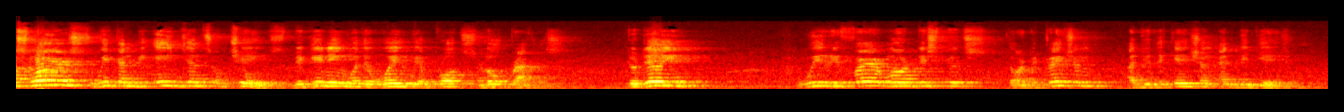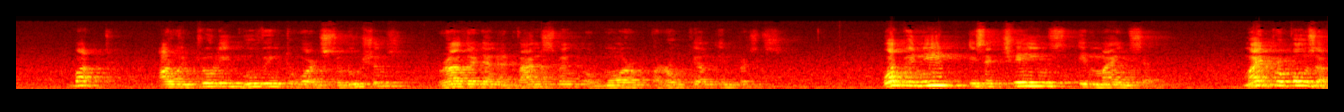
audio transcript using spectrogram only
As lawyers, we can be agents of change, beginning with the way we approach law practice. Today, we refer more disputes to arbitration, adjudication, and mediation. But are we truly moving towards solutions rather than advancement of more parochial interests? What we need is a change in mindset. My proposal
